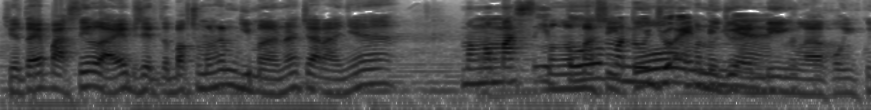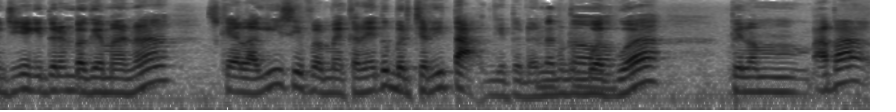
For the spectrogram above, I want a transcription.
ceritanya pasti lah ya bisa ditebak cuman kan gimana caranya mengemas itu mengemas itu menuju endingnya menuju ending Betul. lah Kun- kuncinya gitu dan bagaimana sekali lagi si filmmakernya itu bercerita gitu dan Betul. menurut gua film apa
